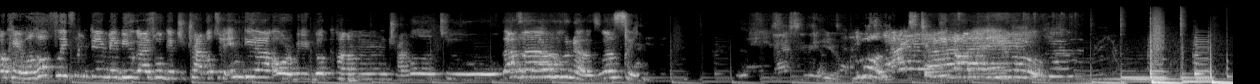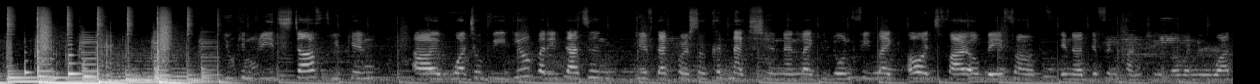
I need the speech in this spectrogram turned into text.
okay, well, hopefully someday maybe you guys will get to travel to India, or we will come travel to Gaza. Who knows? We'll see. Nice to meet you. Cool. Nice to meet all of you. You watch a video, but it doesn't give that personal connection, and like you don't feel like oh it's far away from in a different country. But when you watch,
